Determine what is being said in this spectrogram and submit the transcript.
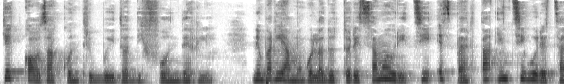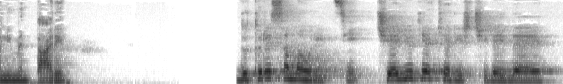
Che cosa ha contribuito a diffonderli? Ne parliamo con la dottoressa Maurizi, esperta in sicurezza alimentare. Dottoressa Maurizi, ci aiuti a chiarirci le idee.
